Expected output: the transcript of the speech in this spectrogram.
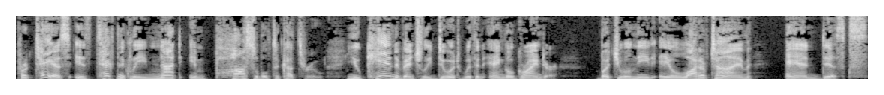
Proteus is technically not impossible to cut through. You can eventually do it with an angle grinder, but you will need a lot of time and discs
